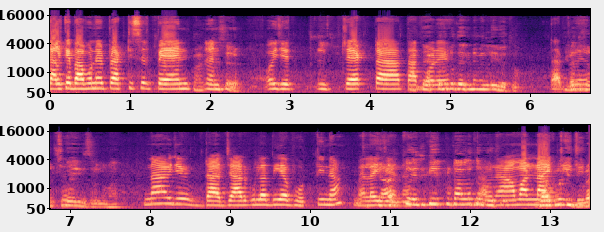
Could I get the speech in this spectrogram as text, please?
কালকে বাবনের প্র্যাকটিসের প্যান্ট ওই যে ট্র্যাকটা তারপরে তারপরে না ওই যে জারগুলা দিয়া ভর্তি না মেলাই যায় না। আমার নাইটি দুইটা।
